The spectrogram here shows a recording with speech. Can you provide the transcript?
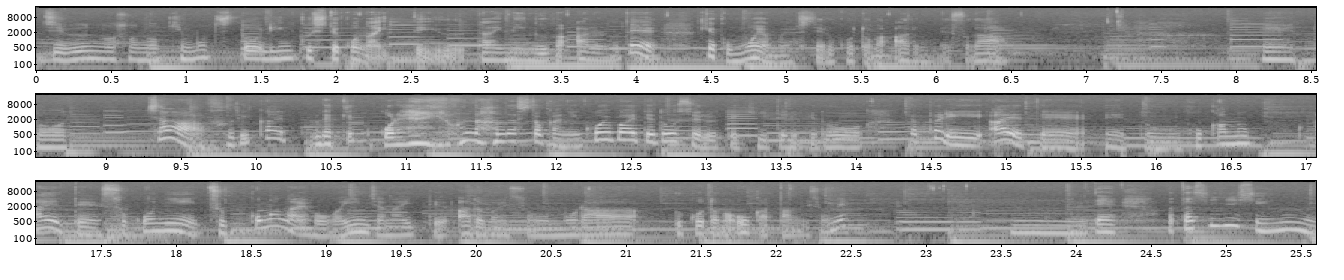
自分のその気持ちとリンクしてこないっていうタイミングがあるので結構モヤモヤしてることがあるんですが。えーとじゃあ振り返って結構これ いろんな話とかにこういう場合ってどうしてるって聞いてるけどやっぱりあえて、え、他のあえてそこに突っ込まない方がいいんじゃないっていうアドバイスをもらうことが多かったんですよね。うんで私自身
